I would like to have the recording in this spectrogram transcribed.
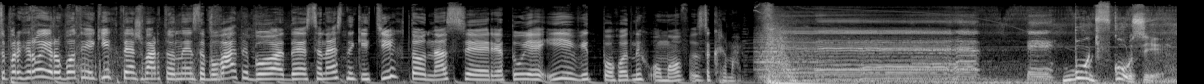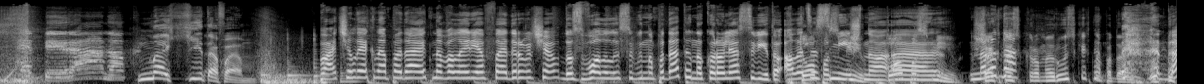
Супергерої, роботу яких теж варто не забувати, бо ДСНСники ті, хто нас е, рятує і від погодних умов, зокрема. Будь в курсі. На Хіт-ФМ. Бачили, як нападають на Валерія Федоровича, дозволили собі нападати на короля світу, але Хто це посмів? смішно. Хто Е, посмів? Ще Народна хтось, кроме руських, нападає? да,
